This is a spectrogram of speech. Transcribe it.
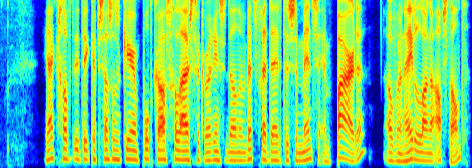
Ja, ik geloof, ik heb zelfs al eens een keer een podcast geluisterd waarin ze dan een wedstrijd deden tussen mensen en paarden over een hele lange afstand.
